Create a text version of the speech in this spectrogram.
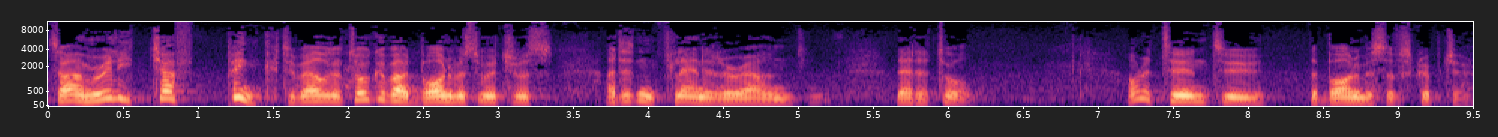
So I'm really chuffed pink to be able to talk about Barnabas, which was, I didn't plan it around that at all. I want to turn to the Barnabas of Scripture.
